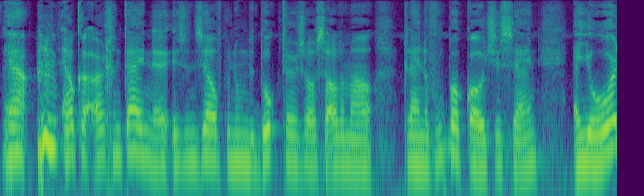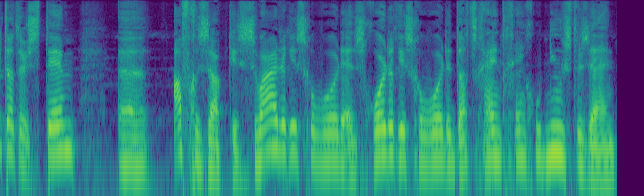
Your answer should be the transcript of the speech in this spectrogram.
Nou ja, elke Argentijn eh, is een zelfbenoemde dokter... zoals ze allemaal kleine voetbalcoaches zijn. En je hoort dat er stem uh, afgezakt is, zwaarder is geworden en schorder is geworden. Dat schijnt geen goed nieuws te zijn.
